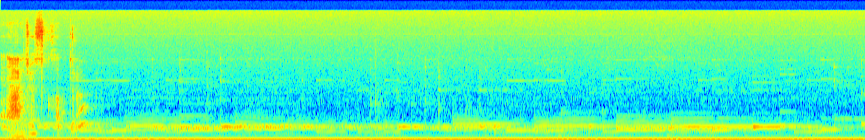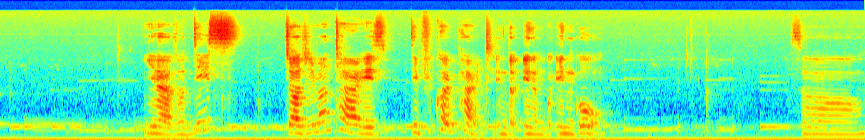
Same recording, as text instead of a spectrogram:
then I just cut through. Yeah, so this judgmental is difficult part in the in in Go. So oh.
